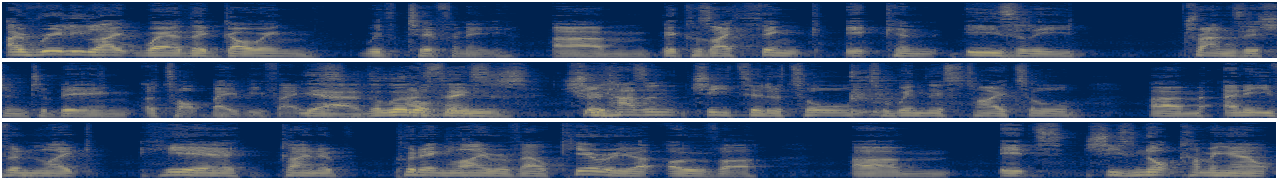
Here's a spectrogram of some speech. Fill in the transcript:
I really like where they're going with Tiffany um, because I think it can easily transition to being a top babyface. Yeah, the little things She hasn't cheated at all to win this title, um, and even like here, kind of putting Lyra Valkyria over. Um, it's she's not coming out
